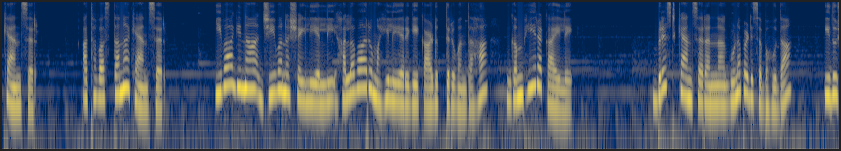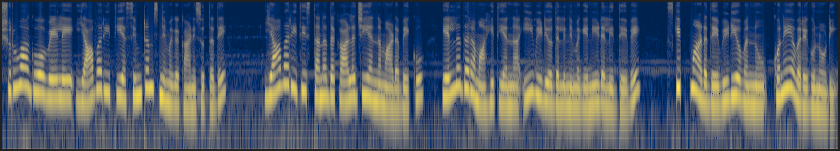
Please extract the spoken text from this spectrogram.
ಕ್ಯಾನ್ಸರ್ ಅಥವಾ ಸ್ತನ ಕ್ಯಾನ್ಸರ್. ಇವಾಗಿನ ಜೀವನ ಶೈಲಿಯಲ್ಲಿ ಹಲವಾರು ಮಹಿಳೆಯರಿಗೆ ಕಾಡುತ್ತಿರುವಂತಹ ಗಂಭೀರ ಕಾಯಿಲೆ. ಬ್ರೆಸ್ಟ್ ಕ್ಯಾನ್ಸರ್ ಅನ್ನ ಗುಣಪಡಿಸಬಹುದಾ? ಇದು ಶುರುವಾಗುವ ವೇಳೆ ಯಾವ ರೀತಿಯ ಸಿಂಪ್ಟಮ್ಸ್ ನಿಮಗೆ ಕಾಣಿಸುತ್ತದೆ? ಯಾವ ರೀತಿ ಸ್ತನದ ಕಾಳಜಿಯನ್ನ ಮಾಡಬೇಕು? ಎಲ್ಲದರ ಮಾಹಿತಿಯನ್ನ ಈ ವಿಡಿಯೋದಲ್ಲಿ ನಿಮಗೆ ನೀಡಲಿದ್ದೇವೆ. ಸ್ಕಿಪ್ ಮಾಡದೆ ವಿಡಿಯೋವನ್ನು ಕೊನೆಯವರೆಗೂ ನೋಡಿ.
